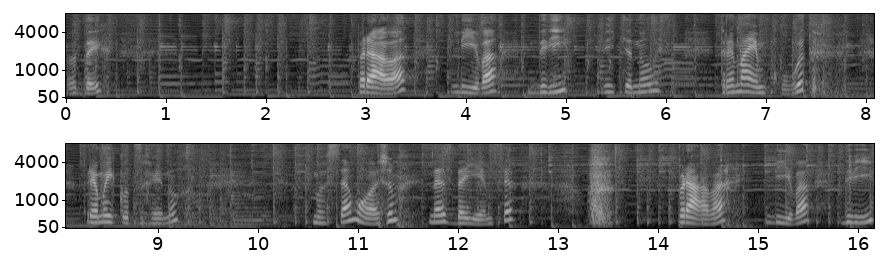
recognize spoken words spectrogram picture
вдих. Права, ліва, дві, відтягнулись. Тримаємо кут. Прямий кут згину. Ми все можемо, не здаємося. Права, ліва, дві.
